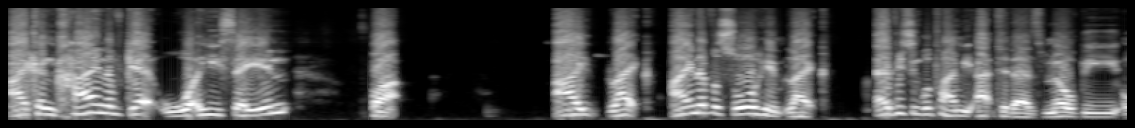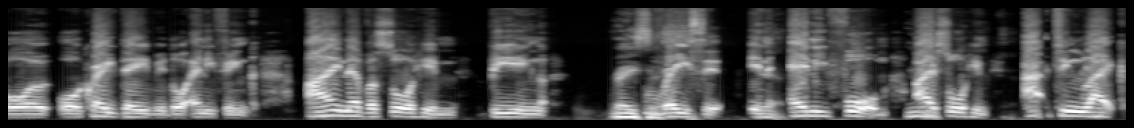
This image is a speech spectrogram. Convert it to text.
I can kind of get what he's saying but I like I never saw him like every single time he acted as Mel B or or Craig David or anything I never saw him being racist. racist in Yeah. any form. Mm. I saw him acting like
